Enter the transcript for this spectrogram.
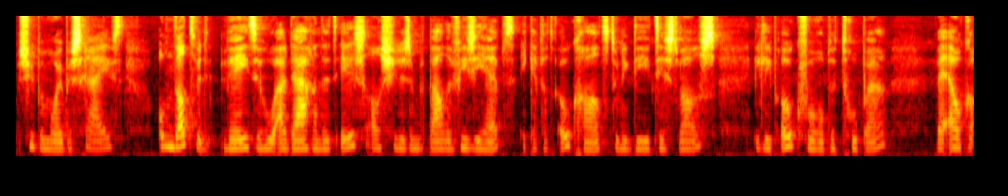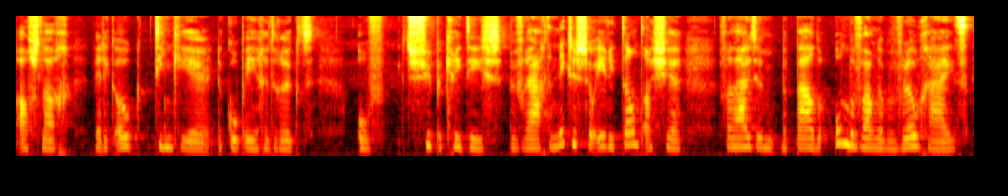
super mooi beschrijft, omdat we weten hoe uitdagend het is als je dus een bepaalde visie hebt. Ik heb dat ook gehad toen ik diëtist was. Ik liep ook voor op de troepen. Bij elke afslag werd ik ook tien keer de kop ingedrukt of super kritisch bevraagd. En niks is zo irritant als je vanuit een bepaalde onbevangen bevlogenheid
